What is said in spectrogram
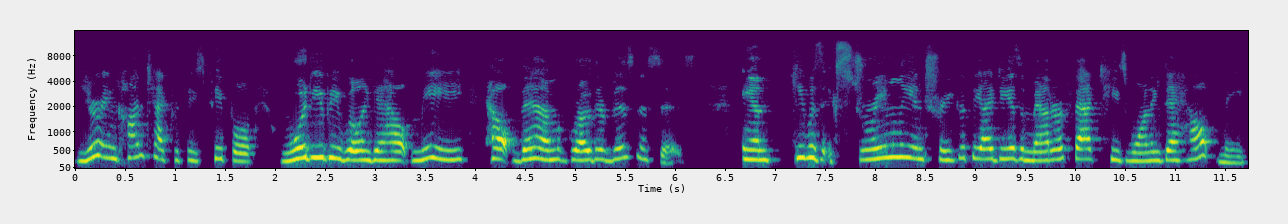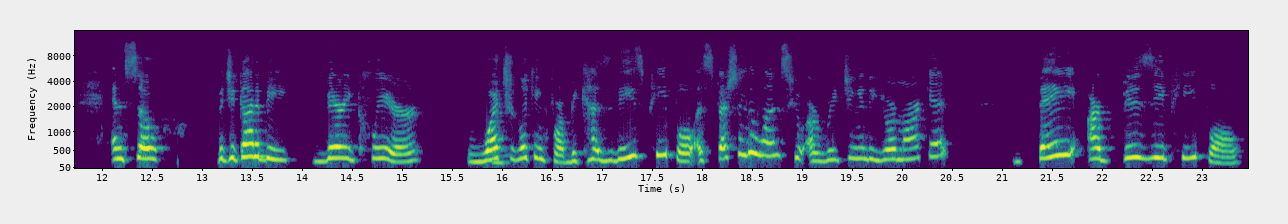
you're in contact with these people. Would you be willing to help me help them grow their businesses? And he was extremely intrigued with the idea. As a matter of fact, he's wanting to help me. And so, but you got to be very clear what you're looking for because these people, especially the ones who are reaching into your market, they are busy people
